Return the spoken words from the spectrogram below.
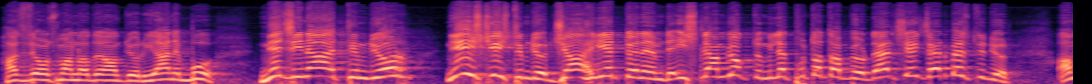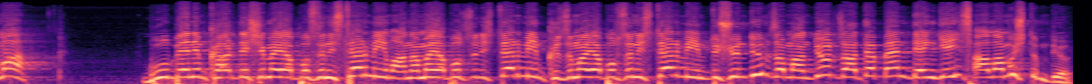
Hazreti Osman radıyallahu diyor. Yani bu ne zina ettim diyor, ne içki içtim diyor. Cahiliyet döneminde İslam yoktu. Millet puta tapıyordu. Her şey serbestti diyor. Ama bu benim kardeşime yapılsın ister miyim? Anama yapılsın ister miyim? Kızıma yapılsın ister miyim? Düşündüğüm zaman diyor zaten ben dengeyi sağlamıştım diyor.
